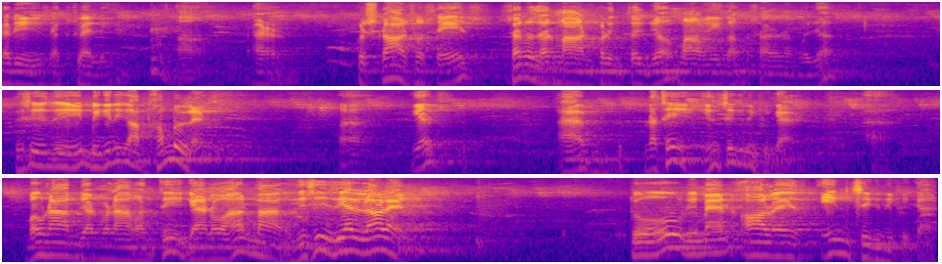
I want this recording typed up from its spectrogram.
That is actually, uh, and Krishna also says, Sarvadharman parintajya mamikam saranam This is the beginning of humbleness. Uh, yes, I am nothing insignificant. Bhaunam janmanamanti jnanavan. This is real knowledge. To remain always insignificant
